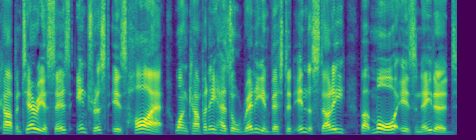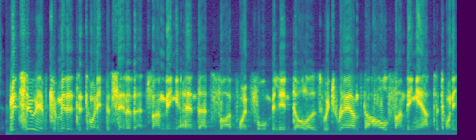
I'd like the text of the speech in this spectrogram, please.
Carpentaria says interest is high. One company has already invested in the study, but more is needed. Mitsui have committed to 20% of that funding, and that's 5.4 million, which rounds the whole funding out to $27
